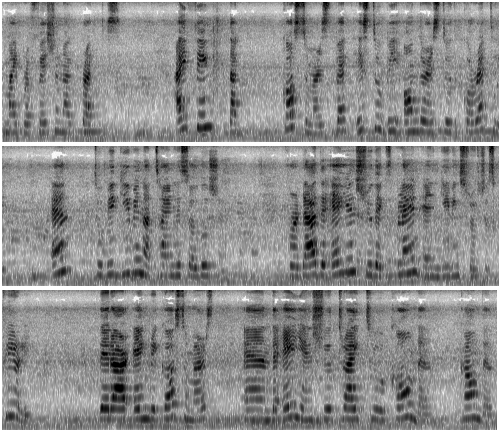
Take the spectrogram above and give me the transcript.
my professional practice? I think that customer respect is to be understood correctly and to be given a timely solution. For that, the agent should explain and give instructions clearly. There are angry customers and the agent should try to calm them, calm them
